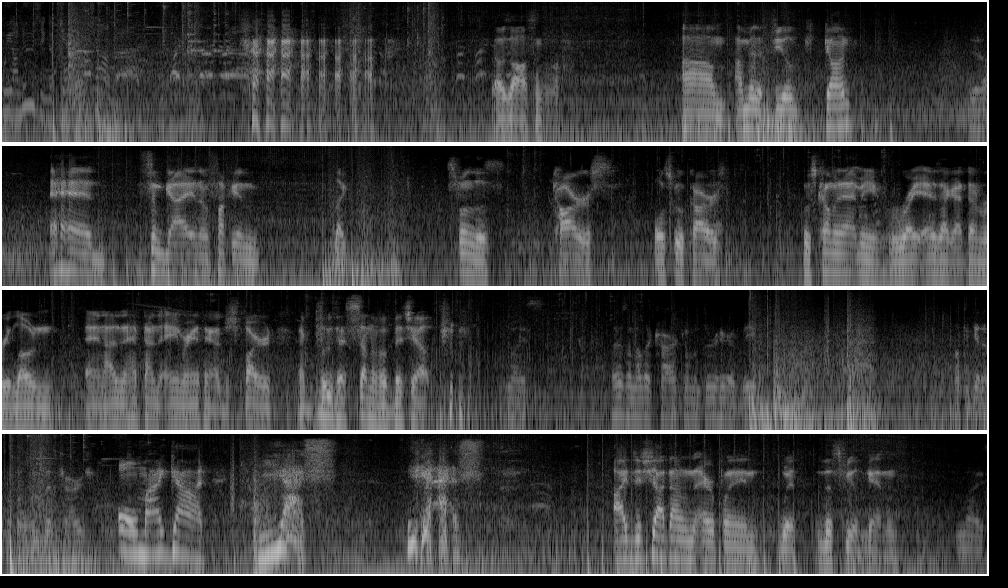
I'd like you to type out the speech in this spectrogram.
We are losing objective Charlie. that was awesome. Um, I'm in a field gun, Yeah. and some guy in a fucking like it's one of those cars, old school cars, was coming at me right as I got done reloading, and I didn't have time to aim or anything. I just fired and blew that son of a bitch up. Nice. There's another car coming through here at B. About to get it with a one bit charge. oh my god! Yes! Yes! I just shot down an airplane with this field cannon. Nice.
